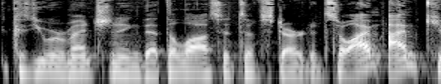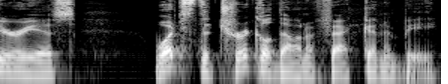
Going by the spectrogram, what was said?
because you were mentioning that the lawsuits have started. So I'm I'm curious, what's the trickle down effect going to be?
